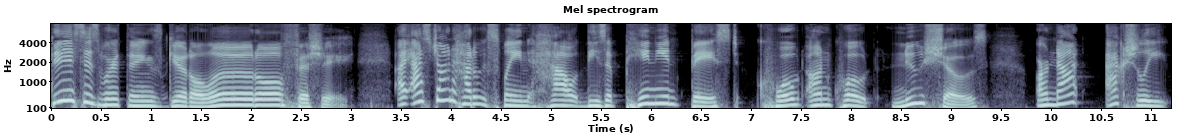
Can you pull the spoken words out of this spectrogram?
This is where things get a little fishy. I asked John how to explain how these opinion based quote unquote news shows are not actually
